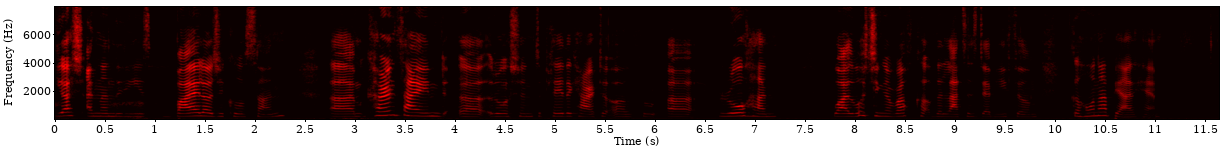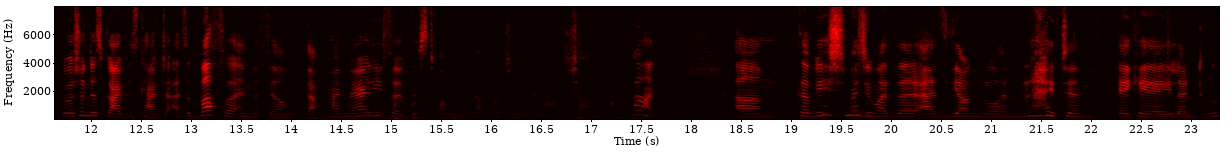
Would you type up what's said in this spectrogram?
Yash Anandani's biological son. Um, Karan signed uh, Roshan to play the character of uh, Rohan while watching a rough cut of the latter's debut film, Kaho Naa Pyaar Hai. Roshan described his character as a buffer in the film that primarily focused on Amitabh Bachchan and Shah Rukh Khan. Um, Kavish Majmudar as young Rohan Raichan, aka Laddu,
